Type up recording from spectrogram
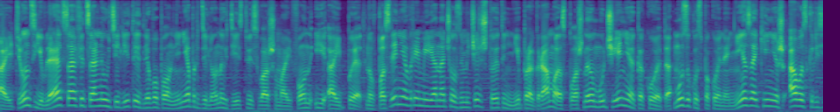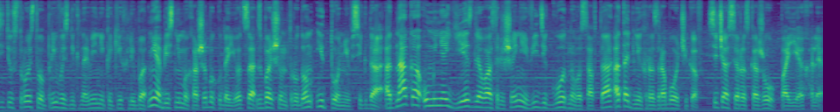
iTunes является официальной утилитой для выполнения определенных действий с вашим iPhone и iPad, но в последнее время я начал замечать, что это не программа, а сплошное мучение какое-то. Музыку спокойно не закинешь, а воскресить устройство при возникновении каких-либо необъяснимых ошибок удается с большим трудом и то не всегда. Однако у меня есть для вас решение в виде годного софта от одних разработчиков. Сейчас я расскажу, поехали.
